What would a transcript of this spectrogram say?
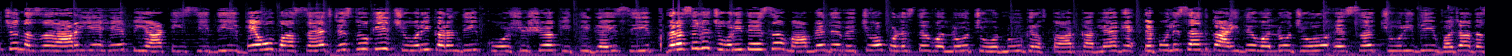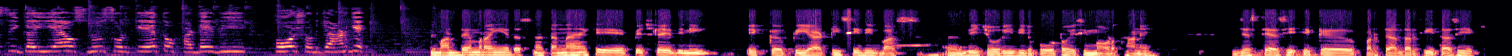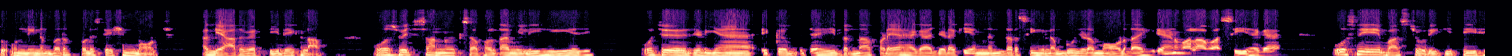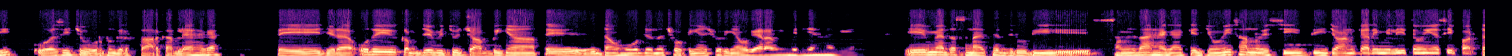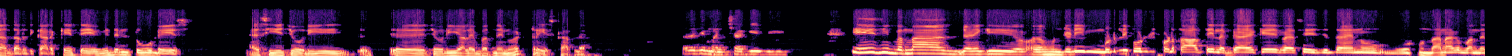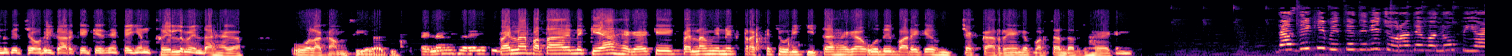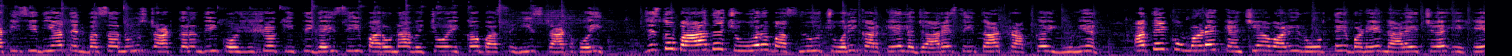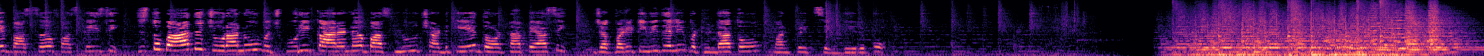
ਵਿੱਚ ਨਜ਼ਰ ਆ ਰਹੀ ਹੈ ਪੀਆਰਟੀਸੀ ਦੀ। ਇਹ ਉਹ ਬੱਸ ਹੈ ਜਿਸ ਨੂੰ ਕਿ ਚੋਰੀ ਕਰਨ ਦੀ ਕੋਸ਼ਿਸ਼ ਕੀਤੀ ਗਈ ਸੀ। ਦਰਅਸਲ ਚੋਰੀ ਦੇ ਇਸ ਮਾਮਲੇ ਦੇ ਵਿੱਚ ਉਹ ਪੁਲਿਸ ਦੇ ਵੱਲੋਂ ਚੋਰ ਨੂੰ ਗ੍ਰਿਫਤਾਰ ਕਰ ਲਿਆ ਗਿਆ ਤੇ ਪੁਲਿਸ ਅਧਿਕਾਰੀ ਦੇ ਵੱਲੋਂ ਜੋ ਇਸ ਚੋਰੀ ਦੀ ਵਜ੍ਹਾ ਦੱਸੀ ਗਈ ਹੈ, ਉਸ ਨੂੰ ਸੁਣ ਕੇ ਤੁਹਾਡੇ ਵੀ ਹੋਸ਼ ਉੱਡ ਜਾਣਗੇ। ਮਾਧਿਅਮ ਰਾਹੀਂ ਇਹ ਦੱਸਣਾ ਚਾਹੁੰਦਾ ਹੈ ਕਿ ਪਿਛਲੇ ਦਿਨੀ ਇੱਕ ਪੀਆਰਟੀਸੀ ਦੀ ਬੱਸ ਦੀ ਚੋਰੀ ਦੀ ਰਿਪੋਰਟ ਹੋਈ ਸੀ ਮੌੜ ਥਾਣੇ। ਜਿਸ ਤੇ ਅਸੀਂ ਇੱਕ ਪਰਚਾ ਦਰਜ ਕੀਤਾ ਸੀ 119 ਨੰਬਰ ਪੁਲਿਸ ਸਟੇਸ਼ਨ ਮੌੜ 'ਚ, ਅਗਿਆਤ ਵਿਅਕਤੀ ਦੇ ਖਿਲਾਫ। ਉਸ ਵਿੱਚ ਸਾਨੂੰ ਇੱਕ ਸਫਲਤਾ ਮਿਲੀ ਹੈਗੀ ਹੈ ਜੀ। ਉਹ 'ਚ ਜਿਹੜੀਆਂ ਇੱਕ ਇਹੀ ਬੰਦਾ ਫੜਿਆ ਹੈਗਾ, ਜਿਹੜਾ ਕਿ ਅਮਨਿੰਦਰ ਸਿੰਘ ਲੰਬੂ, ਜਿਹੜਾ ਮੌੜ ਦਾ ਹੀ ਰਹਿਣ ਵਾਲਾ ਵਾਸੀ ਹੈਗਾ, ਉਸਨੇ ਇਹ ਬੱਸ ਚੋਰੀ ਕੀਤੀ ਸੀ। ਉਹ ਅਸੀਂ ਚੋਰ ਨੂੰ ਗ੍ਰਿਫਤਾਰ ਕਰ ਲਿਆ ਹੈਗਾ ਤੇ ਜਿਹੜਾ ਉਹਦੇ ਕਬਜ਼ੇ ਵਿੱਚੋਂ ਚਾਬੀਆਂ ਤੇ ਇਦਾਂ ਹੋਰ ਜਿੱਦਾਂ ਛੋਟੀਆਂ ਛੁਰੀਆਂ ਵਗੈਰਾ ਵੀ ਮਿਲੀਆਂ ਹੈਗੀਆਂ। ਇਹ ਮੈਂ ਦੱਸਣਾ ਇੱਥੇ ਜ਼ਰੂਰੀ ਸਮਝਦਾ ਹੈਗਾ ਕਿ ਜਿਉਂ ਹੀ ਸਾਨੂੰ ਇਸ ਚੀਜ਼ ਦੀ ਜਾਣਕਾਰੀ ਮਿਲੀ ਤਿਉਂ ਹੀ ਅਸੀਂ ਪਰਚਾ ਦਰਜ ਕਰਕੇ ਤੇ ਵਿਦਿਨ 2 ਡੇਜ਼ ਅਸੀਂ ਇਹ ਚੋਰੀ ਚੋਰੀ ਵਾਲੇ ਬੰਦੇ ਨੂੰ ਟ੍ਰੇਸ ਕਰ ਲਿਆ। ਸਰ ਜੀ ਮਨਸ਼ਾ ਕੀ ਸੀ? ਇਹ ਜੀ ਬੰਦਾ ਜਾਨੀ ਕਿ ਹੁਣ ਜਿਹੜੀ ਮੁੱਢਲੀ ਪੜਤਾਲ ਤੇ ਲੱਗਾ ਹੈ ਕਿ ਵੈਸੇ ਜਿੱਦਾਂ ਇਹਨੂੰ ਹੁੰਦਾ ਨਾ ਕਿ ਬੰਦੇ ਨੂੰ ਕਿ ਚੋਰੀ ਕਰਕੇ ਕਿਸੇ ਕਈਆਂ ਨੂੰ ਥ੍ਰਿਲ ਮਿਲਦਾ ਹੈਗਾ। ਉਹ ਵਾਲਾ ਕੰਮ ਸੀ ਇਹਦਾ ਜੀ। ਪਹਿਲਾਂ ਵੀ ਸਰ ਇਹਨੇ ਪਹਿਲਾਂ ਪਤਾ ਇਹਨੇ ਕਿਹਾ ਹੈਗਾ ਕਿ ਪਹਿਲਾਂ ਵੀ ਇਹਨੇ ਇੱਕ ਟਰੱਕ ਚੋਰੀ ਕੀਤਾ ਹੈਗਾ ਉਹਦੇ ਬਾਰੇ ਕਿ ਚੈੱਕ ਕਰ ਰਹੇ ਹਾਂ ਕਿ ਪਰਚਾ ਦਰਜ ਹੋਇਆ ਕਿ ਨਹੀਂ। ਦੱਸਦੀ ਕਿ ਬੀਤੇ ਦਿਨੀ ਚੋਰਾਂ ਦੇ ਵੱਲੋਂ ਪੀਆਰਟੀਸੀ ਦੀਆਂ ਤਿੰਨ ਬੱਸਾਂ ਨੂੰ ਸਟਾਰਟ ਕਰਨ ਦੀ ਕੋਸ਼ਿਸ਼ ਕੀਤੀ ਗਈ ਸੀ ਪਰ ਉਹਨਾਂ ਵਿੱਚੋਂ ਇੱਕ ਬੱਸ ਹੀ ਸਟਾਰਟ ਹੋਈ। ਜਿਸ ਤੋਂ ਬਾਅਦ ਚੋਰ ਬੱਸ ਨੂੰ ਚੋਰੀ ਕਰਕੇ ਲਿਜਾ ਰਹੇ ਸੀ ਤਾਂ ਟਰੱਕ ਯੂਨੀਅਨ ਅਤੇ ਘੁੰਮਣ ਕੈਂਚੀਆਂ ਵਾਲੀ ਰੋਡ ਤੇ ਬਣੇ ਨਾਲੇ 'ਚ ਇਹ ਬੱਸ ਫਸ ਗਈ ਸੀ, ਜਿਸ ਤੋਂ ਬਾਅਦ ਚੋਰਾਂ ਨੂੰ ਮਜਬੂਰੀ ਕਾਰਨ ਬੱਸ ਨੂੰ ਛੱਡ ਕੇ ਦੌੜਨਾ ਪਿਆ ਸੀ। ਜਗਬੜੀ ਟੀਵੀ ਦੇ ਲਈ ਬਠਿੰਡਾ ਤੋਂ ਮਨਪ੍ਰੀਤ ਸਿੰਘ ਦੀ ਰਿਪੋਰਟ।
